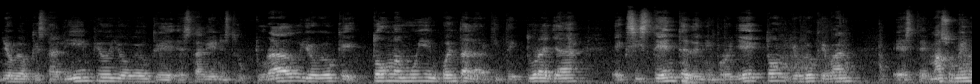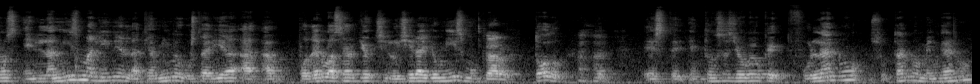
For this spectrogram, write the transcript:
yo veo que está limpio, yo veo que está bien estructurado, yo veo que toma muy en cuenta la arquitectura ya existente de mi proyecto, yo creo que van este, más o menos en la misma línea en la que a mí me gustaría a, poderlo hacer yo si lo hiciera yo mismo. Claro. Todo. Este, entonces yo veo que fulano, sutano, mengano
